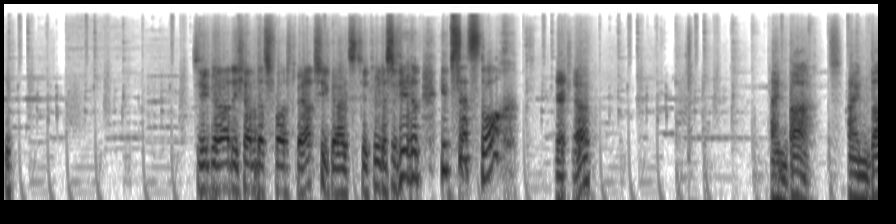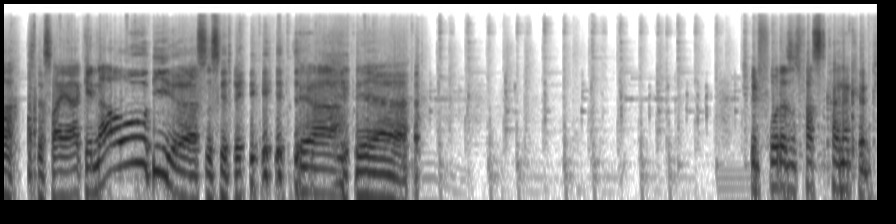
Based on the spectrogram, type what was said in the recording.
Ich sehe gerade, ich habe das Wort Vertigo als Titel. Das wäre. Gibt's das doch? ja klar. Ein Bart, ein Bart. Das war ja genau hier, hast du es gedreht. Ja. ja. Ich bin froh, dass es fast keiner kennt.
